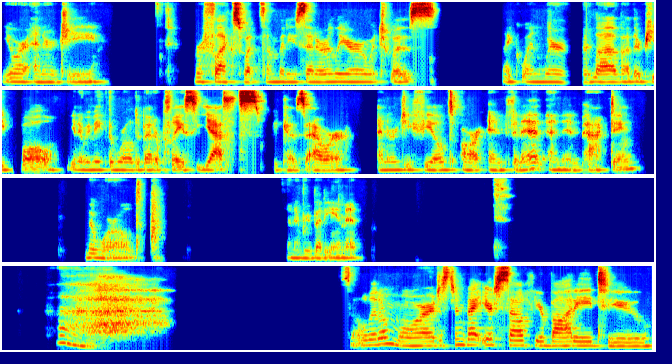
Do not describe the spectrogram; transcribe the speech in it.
Your energy reflects what somebody said earlier, which was like when we're love other people, you know, we make the world a better place. Yes, because our energy fields are infinite and impacting the world and everybody in it. so, a little more, just invite yourself, your body to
